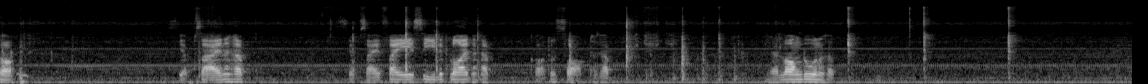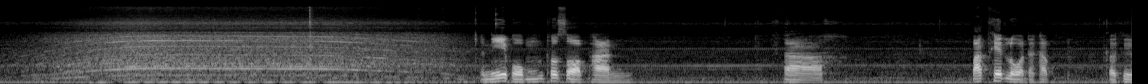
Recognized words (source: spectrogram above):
ก็เสียบสายนะครับ เสียบสายไฟ AC เรียบร้อยนะครับ ก็ทดสอบนะครับ เดี๋ยวลองดูนะครับอันนี้ผมทดสอบผ่านอ่าปลั๊กเทสโหลดนะครับ ก็คือ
